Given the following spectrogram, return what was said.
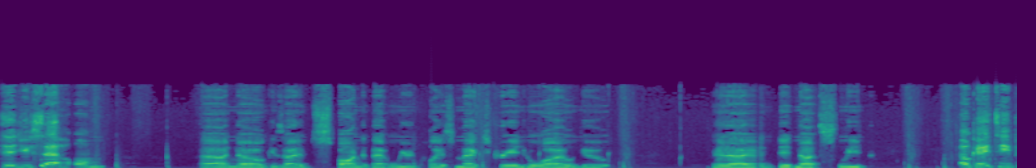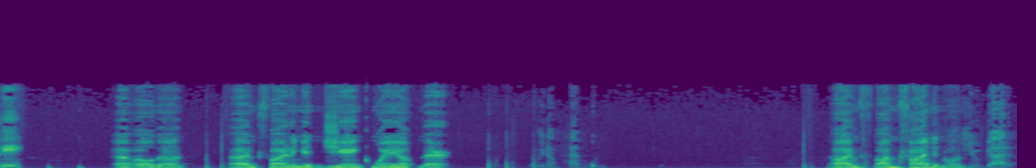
Did you set home? Uh, no, because I spawned at that weird place Max created a while ago, and I did not sleep. Okay, TP. Uh, hold on. I'm finding a jank way up there. We don't have one. I'm I'm finding one. You got it?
